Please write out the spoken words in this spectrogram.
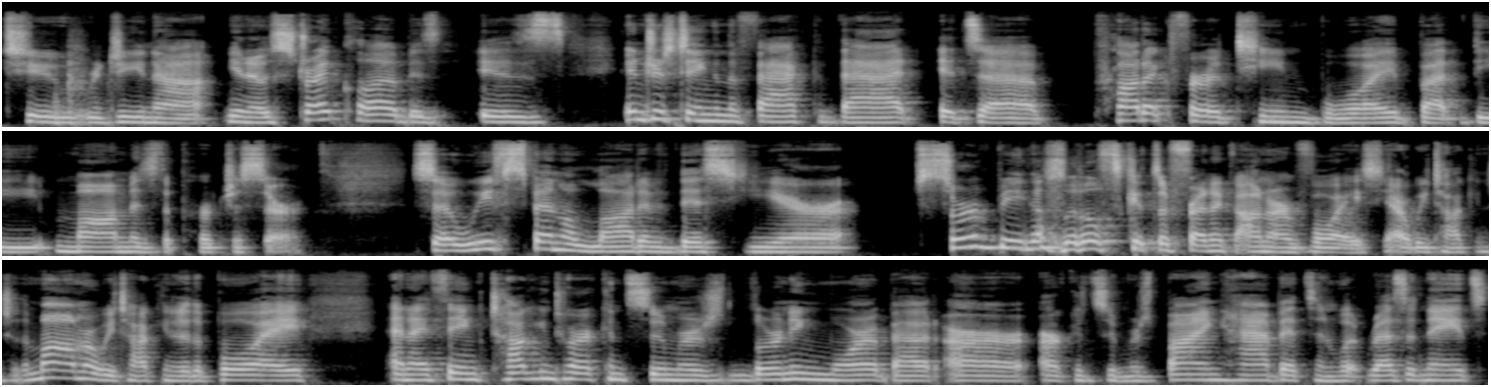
to Regina, you know, Stryke Club is is interesting in the fact that it's a product for a teen boy, but the mom is the purchaser. So we've spent a lot of this year sort of being a little schizophrenic on our voice. Are we talking to the mom? Are we talking to the boy? And I think talking to our consumers, learning more about our, our consumers' buying habits and what resonates,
